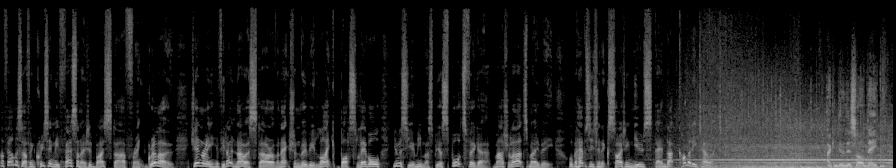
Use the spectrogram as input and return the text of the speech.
I found myself increasingly fascinated by star Frank Grillo. Generally, if you don't know a star of an action movie like Boss Level, you assume he must be a sports figure, martial arts maybe, or perhaps he's an exciting new stand up comedy talent. I can do this all day.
